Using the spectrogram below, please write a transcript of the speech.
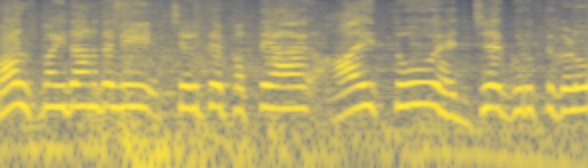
ಗಾಲ್ಫ್ ಮೈದಾನದಲ್ಲಿ ಚಿರತೆ ಪತ್ತೆ ಆಯಿತು. ಹೆಜ್ಜೆ ಗುರುತುಗಳು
